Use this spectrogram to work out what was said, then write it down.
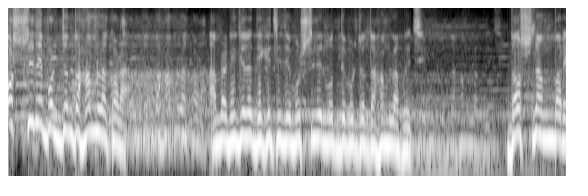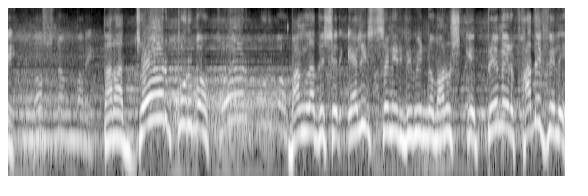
মসজিদে পর্যন্ত হামলা করা। হামলা করা আমরা নিজেরা দেখেছি যে মসজিদের মধ্যে পর্যন্ত হামলা হয়েছে। দশ নম্বরে দশ নম্বরে তারা জোরপূর্বক বাংলাদেশের এলিট শ্রেণির বিভিন্ন মানুষকে প্রেমের ফাঁদে ফেলে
